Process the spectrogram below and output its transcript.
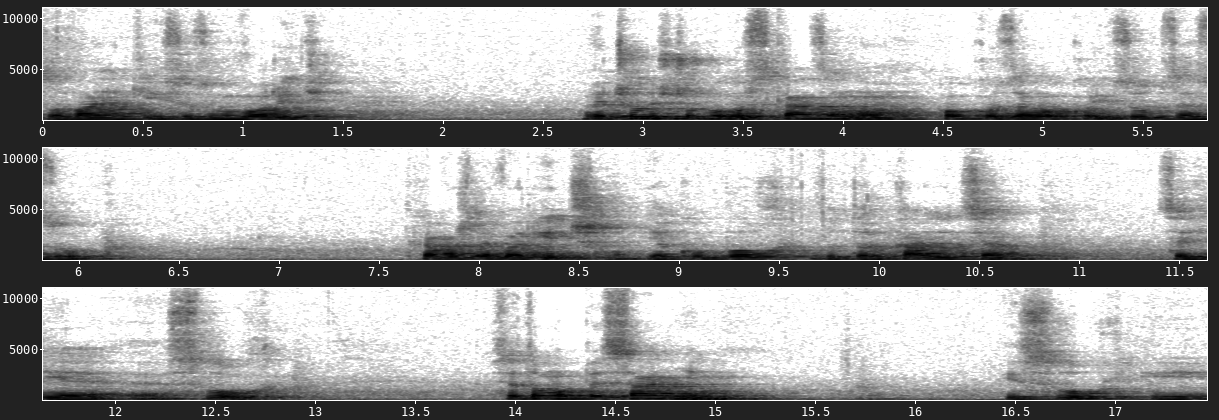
слова, які Ісус говорить. Ви чули, що було сказано око за око і зуб за зуб. Така важлива річ, яку Бог доторкається, це є е, слух. В Святому Писанні і слух, і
